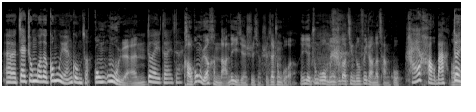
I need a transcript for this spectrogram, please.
呃，在中国的公务员工作，公务员，对对对，考公务员很难的一件事情，是在中国，而且中国我们也知道竞争非常的残酷。还好吧，对，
